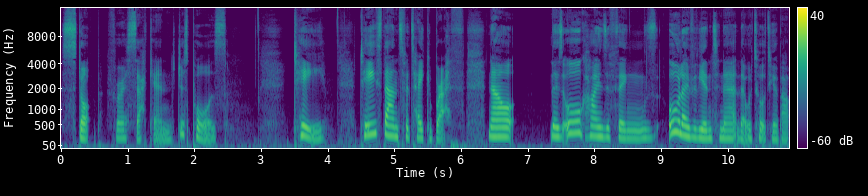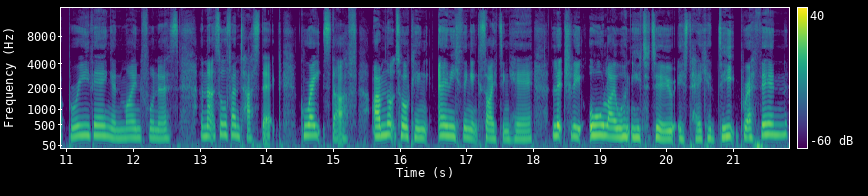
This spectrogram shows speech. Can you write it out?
stop for a second. Just pause. T. T stands for take a breath. Now, there's all kinds of things all over the internet that will talk to you about breathing and mindfulness, and that's all fantastic. Great stuff. I'm not talking anything exciting here. Literally, all I want you to do is take a deep breath in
